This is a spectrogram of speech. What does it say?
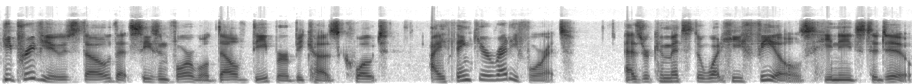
He previews, though, that season four will delve deeper because, quote, I think you're ready for it. Ezra commits to what he feels he needs to do.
